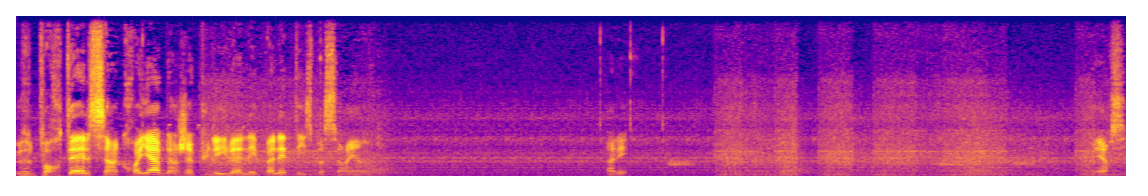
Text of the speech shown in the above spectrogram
le bordel, c'est incroyable, hein, j'appuie les, les palettes et il se passe rien. hein. Allez. Merci.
